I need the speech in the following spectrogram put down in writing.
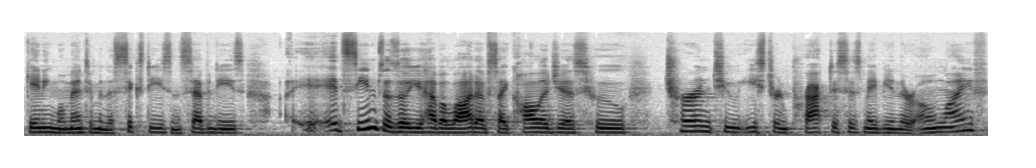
gaining momentum in the 60s and 70s, it seems as though you have a lot of psychologists who turned to Eastern practices maybe in their own life,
